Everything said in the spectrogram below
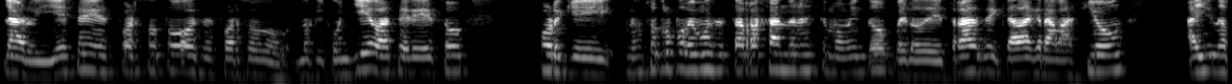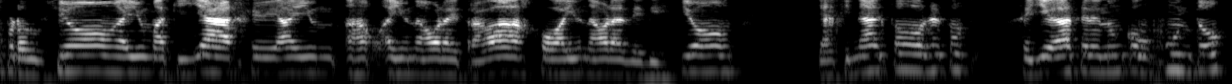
Claro, y ese esfuerzo, todo ese esfuerzo, lo que conlleva hacer eso, porque nosotros podemos estar rajando en este momento, pero detrás de cada grabación hay una producción, hay un maquillaje, hay, un, ah, hay una hora de trabajo, hay una hora de edición, y al final todos estos se llega a hacer en un conjunto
